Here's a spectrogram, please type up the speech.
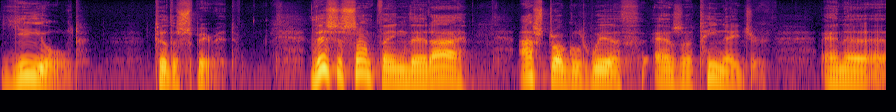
yield to the Spirit. This is something that I, I struggled with as a teenager. And uh,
